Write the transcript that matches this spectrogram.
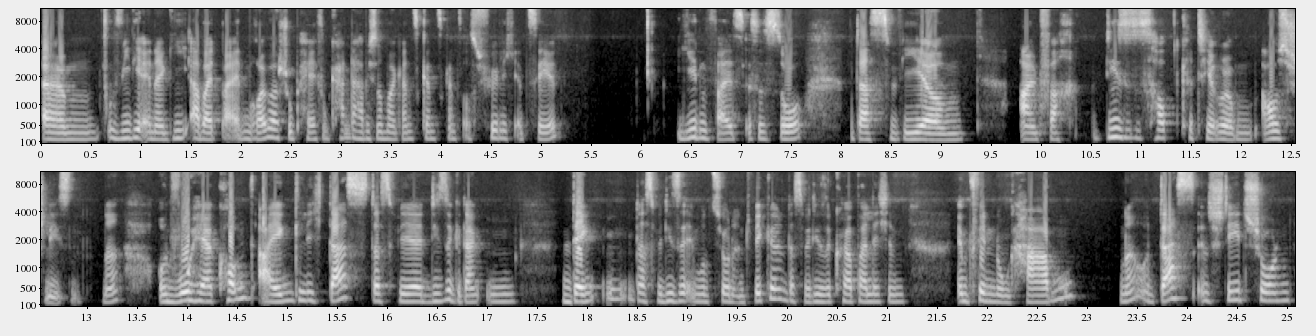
ähm, wie die Energiearbeit bei einem Räuberschub helfen kann. Da habe ich es nochmal ganz, ganz, ganz ausführlich erzählt. Jedenfalls ist es so, dass wir einfach dieses Hauptkriterium ausschließen. Ne? Und woher kommt eigentlich das, dass wir diese Gedanken denken, dass wir diese Emotionen entwickeln, dass wir diese körperlichen Empfindungen haben? Ne? Und das entsteht schon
